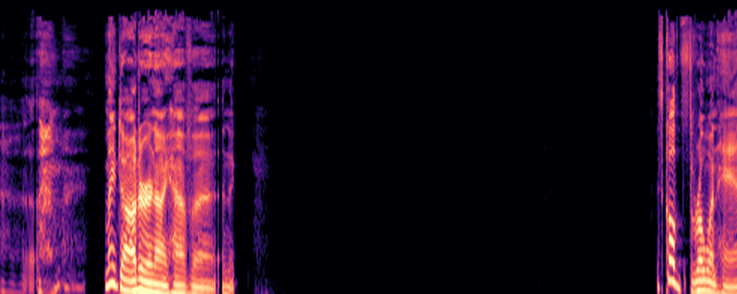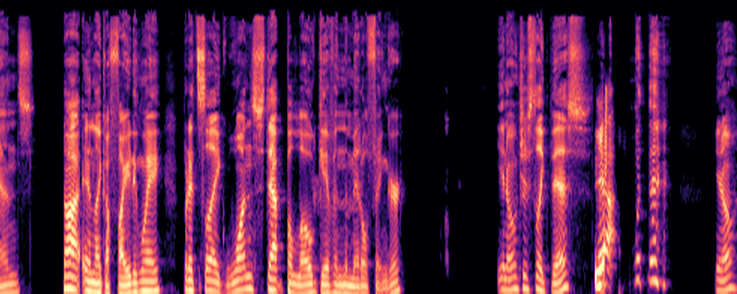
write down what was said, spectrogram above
uh, my daughter and I have a an it's called throwing hands not in like a fighting way, but it's like one step below giving the middle finger. You know, just like this. Yeah. What the? You know,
